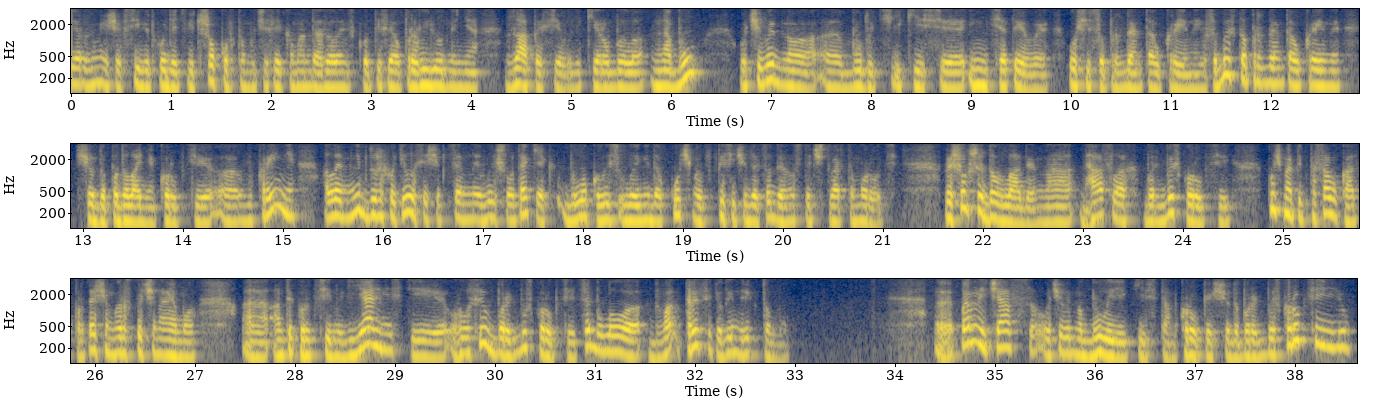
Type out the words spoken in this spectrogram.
Я розумію, що всі відходять від шоку, в тому числі команда Зеленського після оприлюднення записів, які робило набу. Очевидно, е, будуть якісь е, ініціативи Офісу президента України і особисто президента України щодо подолання корупції е, в Україні. Але мені б дуже хотілося, щоб це не вийшло так, як було колись у Леоніда Кучми в 1994 році. Прийшовши до влади на гаслах боротьби з корупцією, Кучма підписав указ про те, що ми розпочинаємо антикорупційну діяльність і оголосив боротьбу з корупцією. Це було два- 31 рік тому. Е, Певний час, очевидно, були якісь там кроки щодо боротьби з корупцією,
